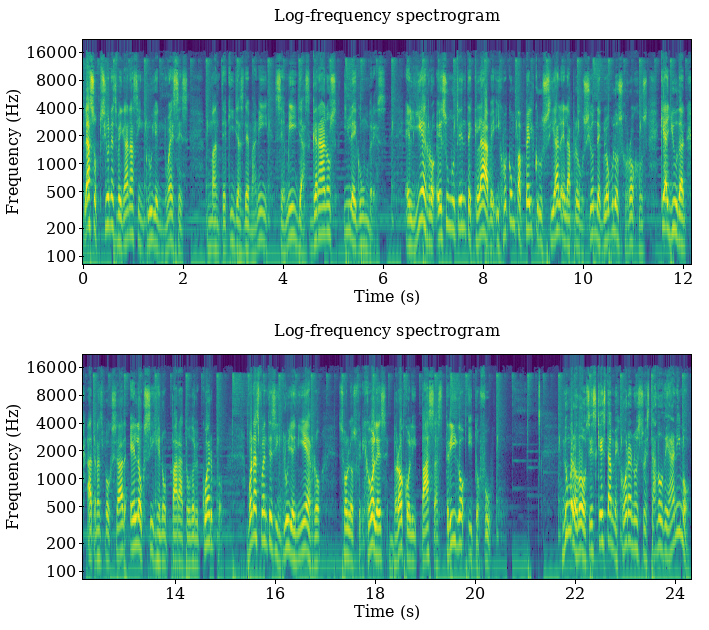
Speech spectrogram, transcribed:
Las opciones veganas incluyen nueces, mantequillas de maní, semillas, granos y legumbres. El hierro es un nutriente clave y juega un papel crucial en la producción de glóbulos rojos que ayudan a transportar el oxígeno para todo el cuerpo. Buenas fuentes incluyen hierro, son los frijoles, brócoli, pasas, trigo y tofu. Número 2 es que esta mejora nuestro estado de ánimo.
